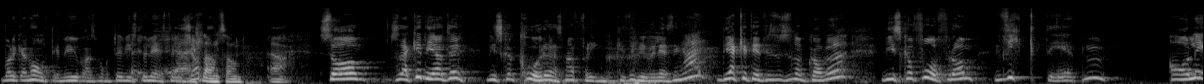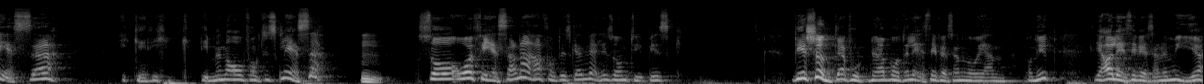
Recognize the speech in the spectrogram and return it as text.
Var det ikke en halvtime i utgangspunktet hvis du leste Et det kjapt? eller annet sånn. Ja. Så, så det er ikke det at vi skal kåre den som er flinkest i bibellesning her. Det er ikke Tetris oppgave. Vi skal få fram viktigheten av å lese ikke riktig, men av å faktisk lese. Mm. Så, og Efeserne er faktisk en veldig sånn typisk Det skjønte jeg fort når jeg på en måte leste Efeserne nå igjen på nytt. Jeg har lest Efeserne mye.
